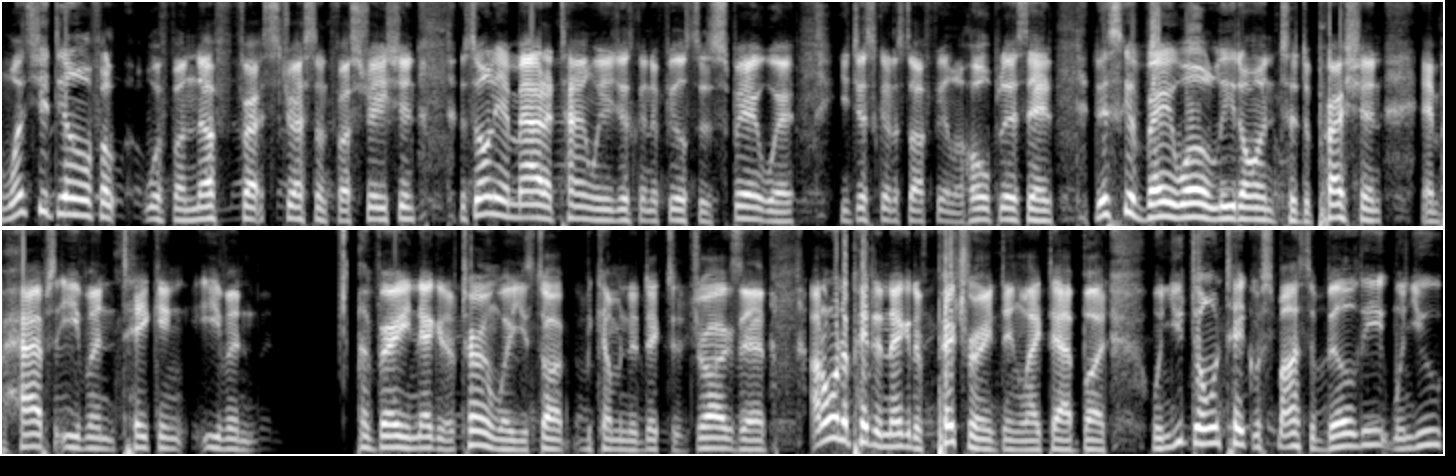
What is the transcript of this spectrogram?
once you're dealing with with enough stress and frustration, it's only a matter of time when you're just gonna feel despair, where you're just gonna start feeling hopeless, and this could very well lead on to depression and perhaps even taking even a very negative turn where you start becoming addicted to drugs. And i don't want to paint a negative picture or anything like that but when you don't take responsibility when you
